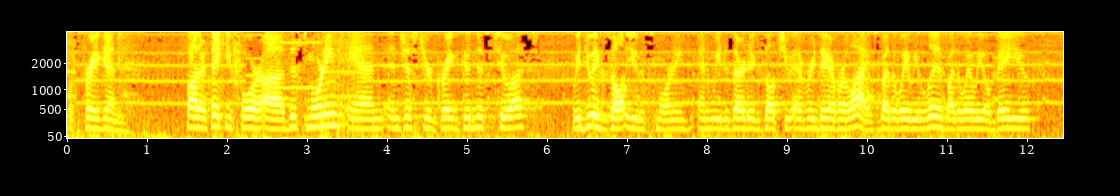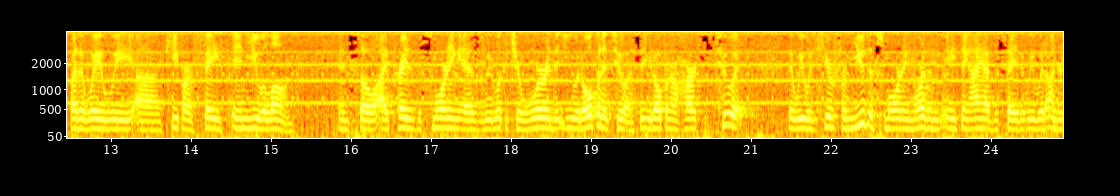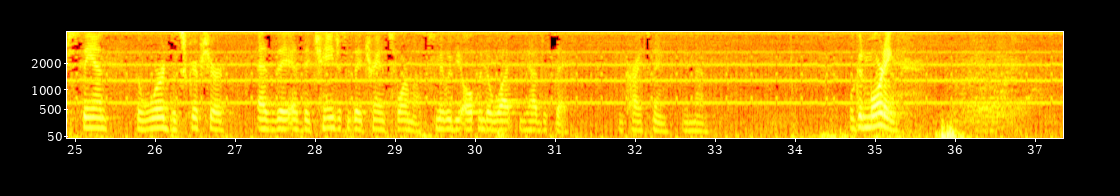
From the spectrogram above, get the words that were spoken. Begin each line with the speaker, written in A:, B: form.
A: Let's pray again. Father, thank you for uh, this morning and, and just your great goodness to us. We do exalt you this morning, and we desire to exalt you every day of our lives by the way we live, by the way we obey you, by the way we uh, keep our faith in you alone. And so I pray that this morning, as we look at your word, that you would open it to us, that you'd open our hearts to it, that we would hear from you this morning more than anything I have to say, that we would understand the words of Scripture as they, as they change us, as they transform us. May we be open to what you have to say. In Christ's name, amen. Well, good morning.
